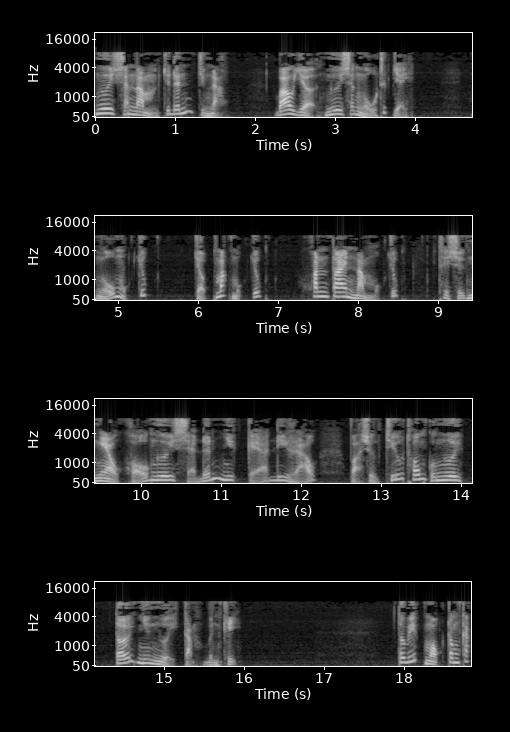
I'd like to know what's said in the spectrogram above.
ngươi sẽ nằm cho đến chừng nào? Bao giờ ngươi sẽ ngủ thức dậy? Ngủ một chút, chợp mắt một chút, khoanh tay nằm một chút, thì sự nghèo khổ ngươi sẽ đến như kẻ đi rảo, và sự thiếu thốn của ngươi tới như người cầm binh khí. Tôi biết một trong các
